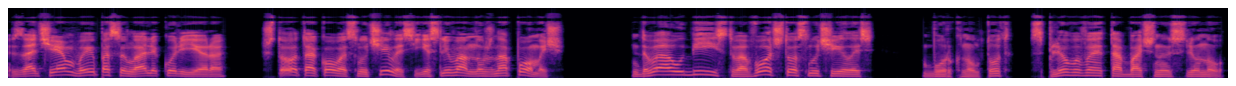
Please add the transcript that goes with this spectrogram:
зачем вы посылали курьера? Что такого случилось, если вам нужна помощь?» «Два убийства, вот что случилось. — буркнул тот, сплевывая табачную слюну.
